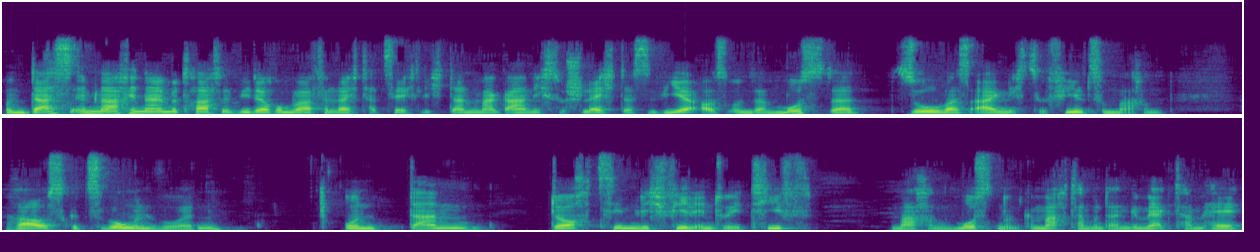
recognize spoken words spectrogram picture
Und das im Nachhinein betrachtet wiederum war vielleicht tatsächlich dann mal gar nicht so schlecht, dass wir aus unserem Muster, sowas eigentlich zu viel zu machen, rausgezwungen wurden und dann doch ziemlich viel intuitiv machen mussten und gemacht haben und dann gemerkt haben, hey,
